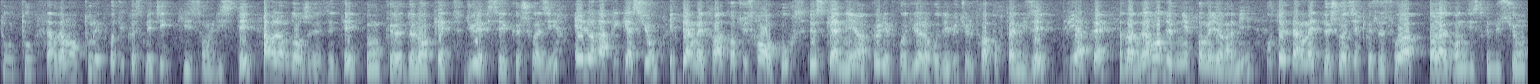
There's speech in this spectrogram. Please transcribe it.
tout, tout. T'as vraiment tous les produits cosmétiques qui sont listés par leur dangerosité, donc euh, de l'enquête du FC que choisir, et leur application qui te permettra quand tu seras en course de scanner un peu les produits. Alors au début tu le feras pour t'amuser, puis après ça va vraiment devenir ton meilleur ami pour te permettre de choisir que ce soit dans la grande distribution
